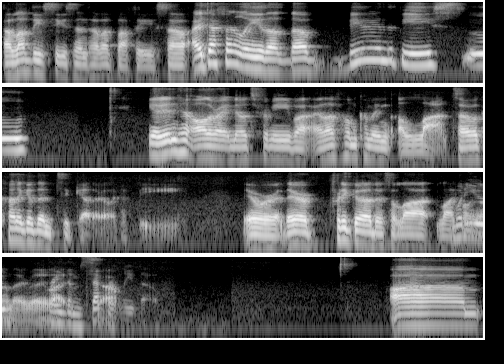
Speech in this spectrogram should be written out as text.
I love these seasons. I love Buffy, so I definitely the the Beauty and the Beast. Mm, yeah, it didn't hit all the right notes for me, but I love Homecoming a lot, so I would kind of give them together like a B. They were they were pretty good. There's a lot, lot What do you on that I really Grade like. them so. separately though. Um,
